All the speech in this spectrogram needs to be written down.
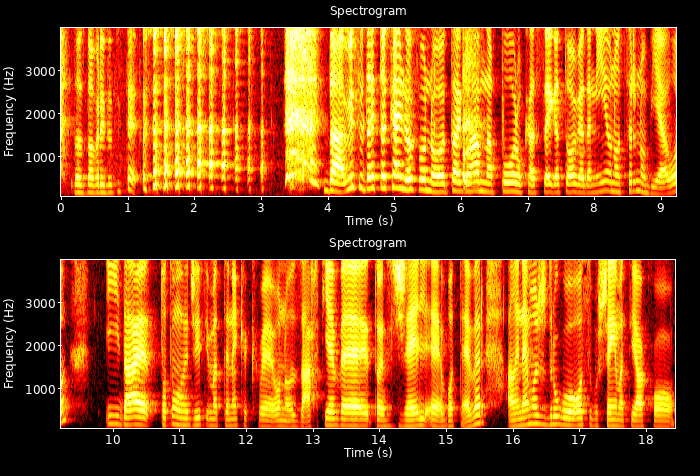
Dosta dobar identitet. da, mislim da je to kind of ono, ta glavna poruka svega toga, da nije ono crno-bijelo i da je totalno legit imate nekakve ono zahtjeve, to jest želje, whatever, ali ne možeš drugu osobu šejmati ako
